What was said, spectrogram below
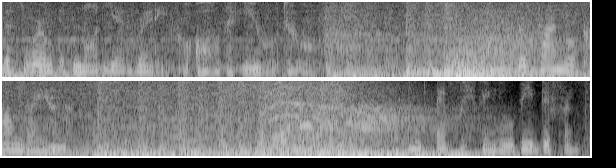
This world is not yet ready for all that you will do. Your time will come, Diana. And everything will be different.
